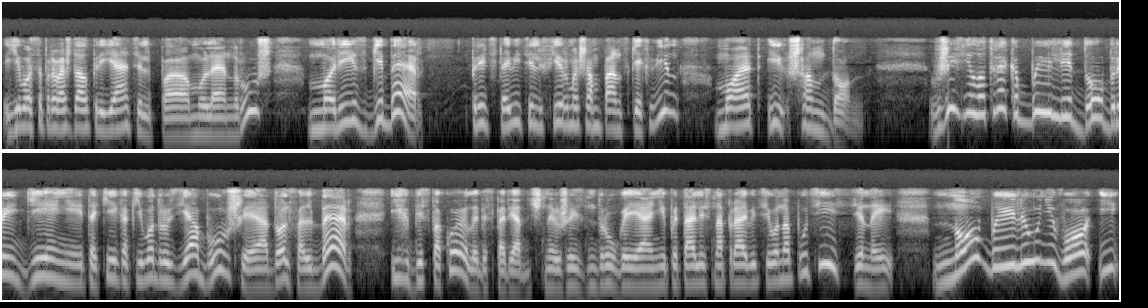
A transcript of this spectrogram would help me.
Его сопровождал приятель по Мулен-Руш Морис Гибер, представитель фирмы шампанских вин «Моэт и Шандон». В жизни Лотрека были добрые гении, такие как его друзья Бурш и Адольф Альбер. Их беспокоила беспорядочная жизнь друга, и они пытались направить его на путь истинный. Но были у него и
